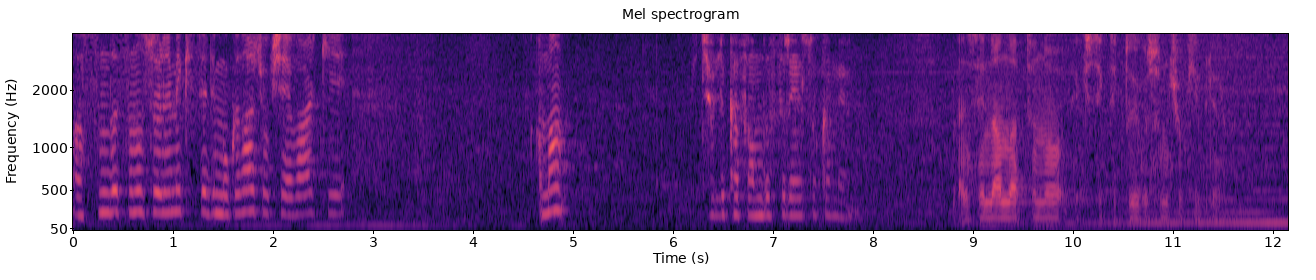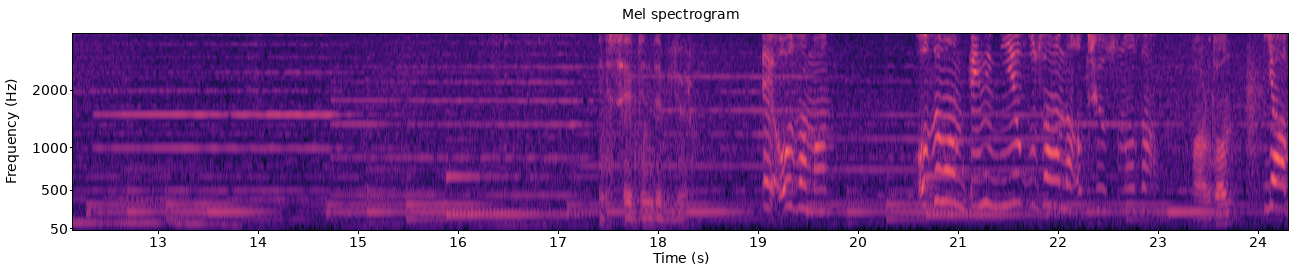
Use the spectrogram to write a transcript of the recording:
Aslında sana söylemek istediğim o kadar çok şey var ki... Ama bir türlü kafamda sıraya sokamıyorum. Ben senin anlattığın o eksiklik duygusunu çok iyi biliyorum. Beni sevdiğini de biliyorum. E o zaman, o zaman beni niye uzağına atıyorsun Ozan? Pardon, Ya,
